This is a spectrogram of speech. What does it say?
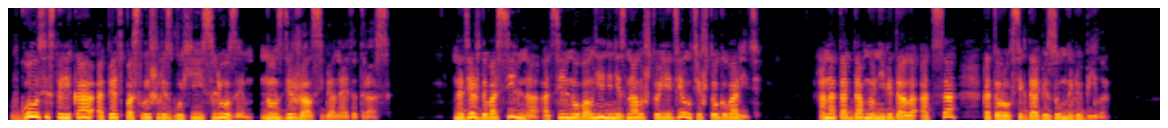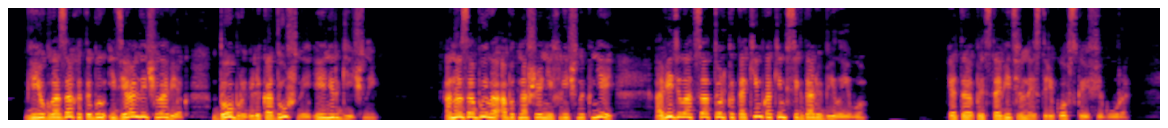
В голосе старика опять послышались глухие слезы, но он сдержал себя на этот раз. Надежда Васильевна от сильного волнения не знала, что ей делать и что говорить. Она так давно не видала отца, которого всегда безумно любила. В ее глазах это был идеальный человек, добрый, великодушный и энергичный. Она забыла об отношениях лично к ней, а видела отца только таким, каким всегда любила его. Это представительная стариковская фигура,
